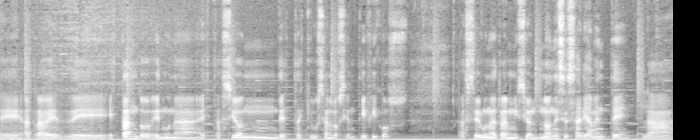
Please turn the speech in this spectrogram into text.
eh, a través de, estando en una estación de estas que usan los científicos, hacer una transmisión. No necesariamente las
